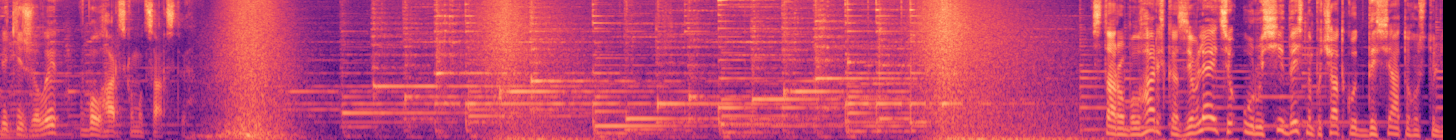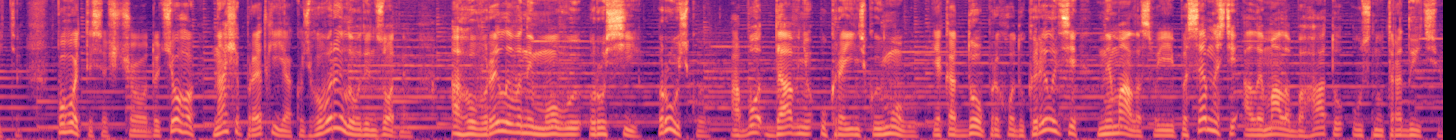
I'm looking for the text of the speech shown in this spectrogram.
які жили в болгарському царстві. Староболгарська з'являється у Русі десь на початку 10 століття. Погодьтеся, що до цього наші предки якось говорили один з одним, а говорили вони мовою Русі, руською або давньоукраїнською мовою, яка до приходу кирилиці не мала своєї писемності, але мала багату усну традицію.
